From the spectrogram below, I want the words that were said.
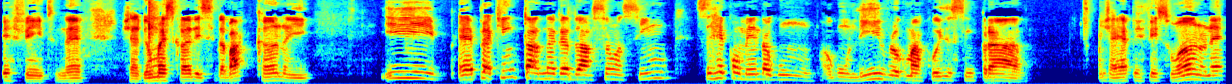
Perfeito, né? Já deu uma esclarecida bacana aí. E é, para quem está na graduação assim, você recomenda algum, algum livro, alguma coisa assim para já ir aperfeiçoando, né?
